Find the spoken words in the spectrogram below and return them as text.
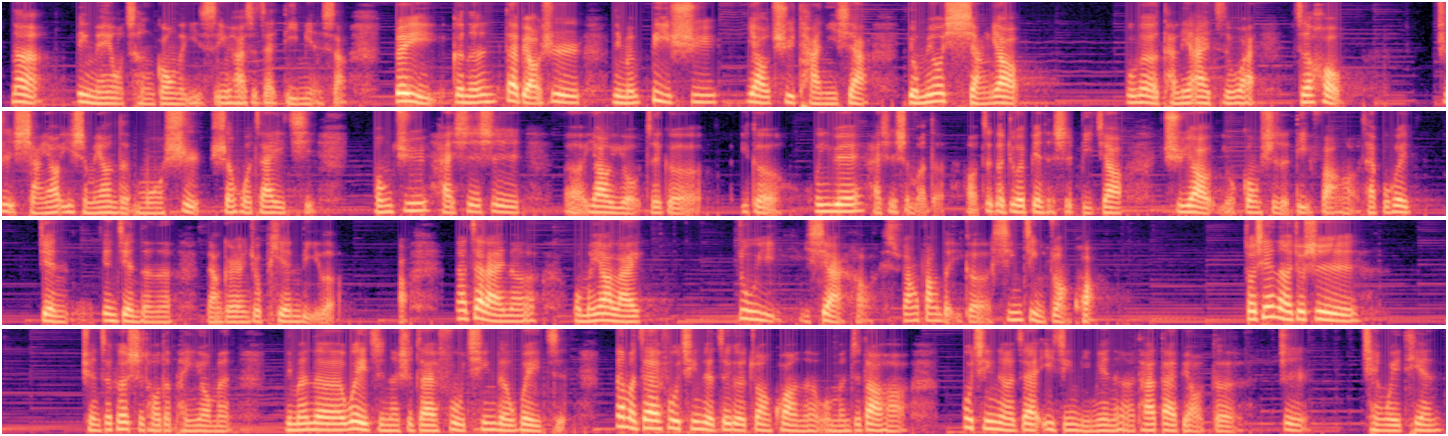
那并没有成功的意思，因为它是在地面上，所以可能代表是你们必须要去谈一下，有没有想要除了谈恋爱之外之后。是想要以什么样的模式生活在一起，同居还是是呃要有这个一个婚约还是什么的？哦，这个就会变得是比较需要有共识的地方哦，才不会渐渐渐的呢两个人就偏离了。好，那再来呢，我们要来注意一下哈，双方的一个心境状况。首先呢，就是选这颗石头的朋友们，你们的位置呢是在父亲的位置。那么在父亲的这个状况呢，我们知道哈，父亲呢在易经里面呢，它代表的是乾为天。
